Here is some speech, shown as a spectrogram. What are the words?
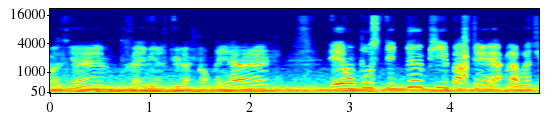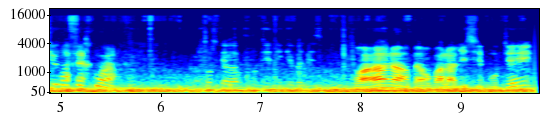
troisième. Très bien, tu lâches l'embrayage. Et on pose tes deux pieds par terre. La voiture va faire quoi? Je pense qu'elle va brouter dès qu'elle va descendre. Voilà, ben on va la laisser brouter.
